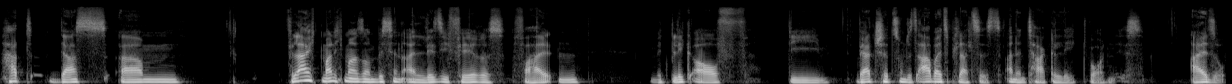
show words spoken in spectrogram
hat, dass ähm, vielleicht manchmal so ein bisschen ein laissez-faires Verhalten mit Blick auf die Wertschätzung des Arbeitsplatzes an den Tag gelegt worden ist. Also,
